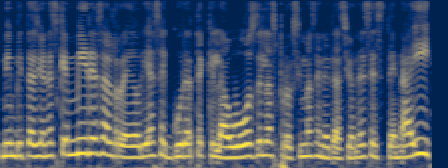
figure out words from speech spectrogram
mi invitación es que mires alrededor y asegúrate que la voz de las próximas generaciones estén ahí,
